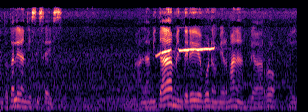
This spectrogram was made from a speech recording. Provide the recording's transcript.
En total eran 16. A la mitad me enteré, bueno, mi hermana le agarró ahí.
